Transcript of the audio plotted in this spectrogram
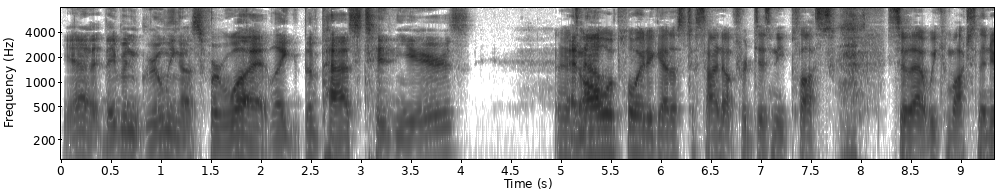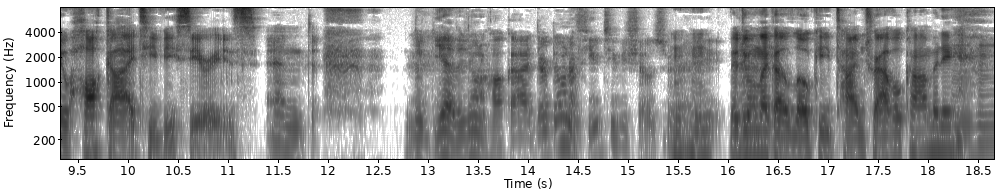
Yeah. They've been grooming us for what, like the past ten years. And it's And all now- a ploy to get us to sign up for Disney Plus so that we can watch the new Hawkeye TV series. And they're, yeah, they're doing a Hawkeye. They're doing a few TV shows. Right? hmm They're doing like a Loki time travel comedy. hmm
